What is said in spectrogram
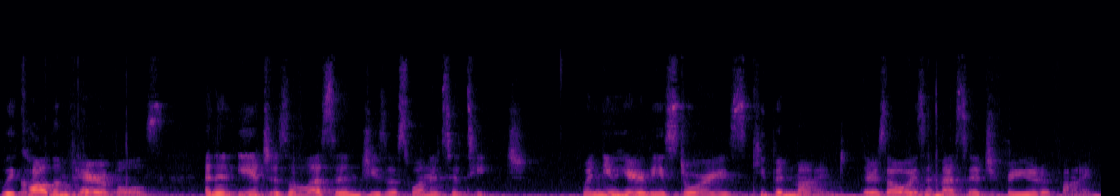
We call them parables, and in each is a lesson Jesus wanted to teach. When you hear these stories, keep in mind there's always a message for you to find.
